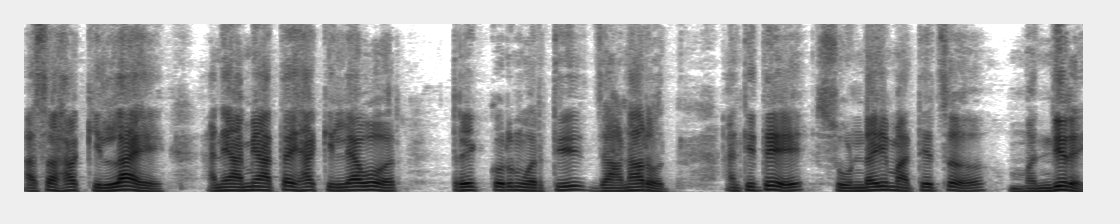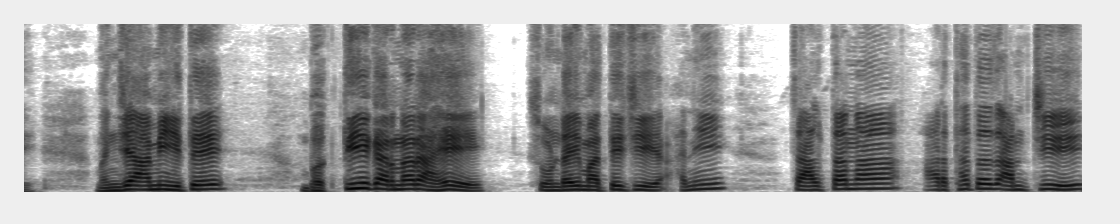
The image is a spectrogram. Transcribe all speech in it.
असा हा किल्ला आहे आणि आम्ही आता ह्या किल्ल्यावर ट्रेक करून वरती जाणार आहोत. आणि तिथे सोंडाई मातेचं मंदिर आहे. म्हणजे आम्ही इथे भक्तीही करणार आहे सोंडाई मातेची. आणि चालताना अर्थातच आमची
